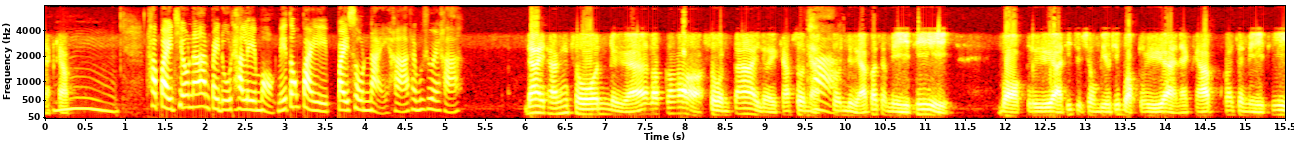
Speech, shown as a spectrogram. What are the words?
นะครับอืม ถ้าไปเที่ยวน่านไปดูทะเลหมอกนี่ต้องไปไปโซนไหนคะท่านผู้ช่วยคะได้ทั้งโซนเหนือแล้วก็โซนใต้เลยครับโซนเหนือค่ะโซนเหนือก็จะมีที่บ่อเกลือที่จุดชมวิวที่บ่อเกลือนะครับ ก็จะมีที่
